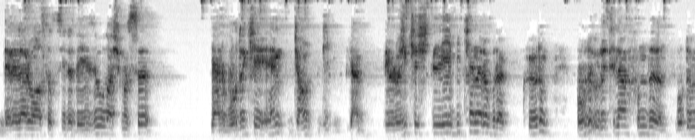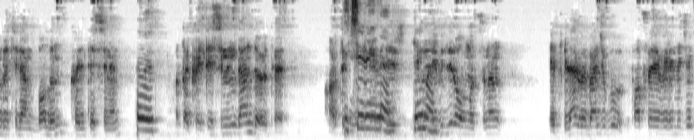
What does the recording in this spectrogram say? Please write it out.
dereler vasıtasıyla denize ulaşması yani buradaki hem can yani biyolojik çeşitliliği bir kenara bırakıyorum burada üretilen fındığın, burada üretilen balın kalitesinin evet. hatta kalitesinden de öte artık İçeriğine, yenilebilir olmasının etkiler ve bence bu faturaya verilecek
